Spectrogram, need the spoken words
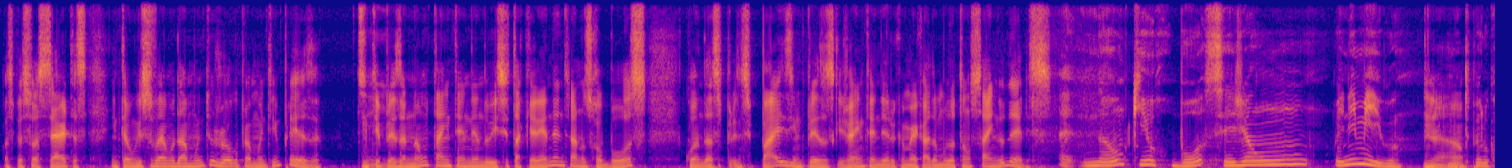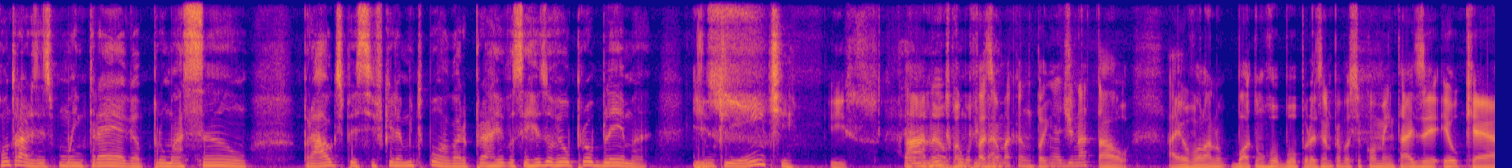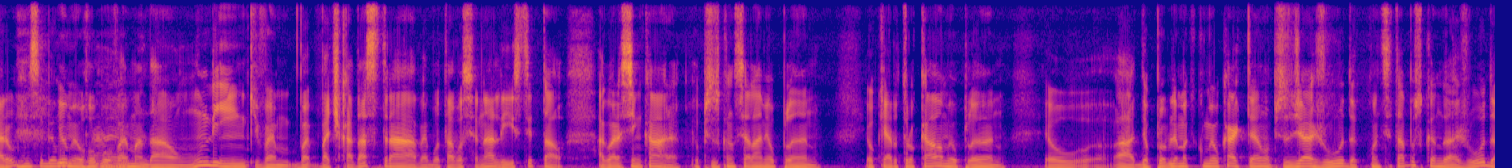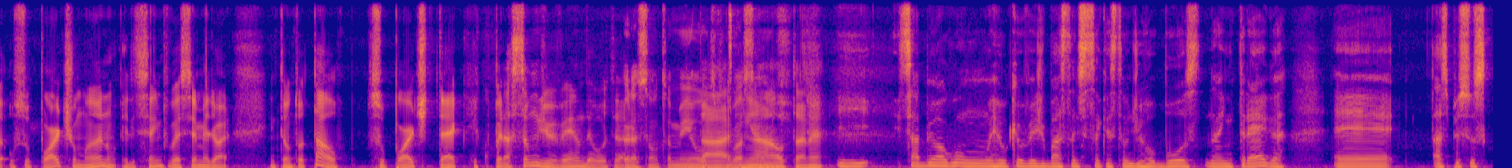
com as pessoas certas. Então isso vai mudar muito o jogo para muita empresa. Sim. Muita empresa não está entendendo isso e está querendo entrar nos robôs quando as principais empresas que já entenderam que o mercado mudou estão saindo deles. É, não que o robô seja um inimigo. Não. Muito pelo contrário, às vezes para uma entrega, para uma ação, para algo específico ele é muito bom. Agora, para você resolver o problema de um Isso. cliente, Isso. É ah, não, vamos complicado. fazer uma campanha de Natal. Aí eu vou lá, no, boto um robô, por exemplo, para você comentar e dizer eu quero. E o meu robô vai mandar um, um link, vai, vai, vai te cadastrar, vai botar você na lista e tal. Agora, assim, cara, eu preciso cancelar meu plano. Eu quero trocar o meu plano. Eu, ah, deu problema aqui com o meu cartão, eu preciso de ajuda. Quando você está buscando ajuda, o suporte humano, ele sempre vai ser melhor. Então, total. Suporte técnico, recuperação de venda é outra. Operação também é outro Tá que em bastante. alta, né? E sabe algum um erro que eu vejo bastante essa questão de robôs na entrega? É as pessoas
